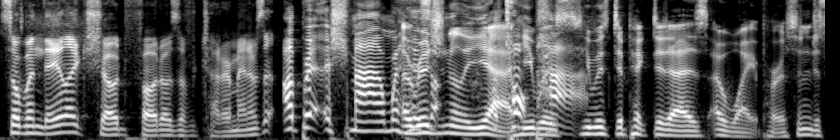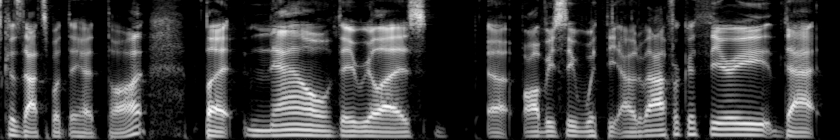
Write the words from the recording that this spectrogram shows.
So when they like showed photos of Cheddar Man, it was like a British man with his- originally a yeah he was hat." he was depicted as a white person just because that's what they had thought but now they realize uh, obviously with the out of africa theory that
